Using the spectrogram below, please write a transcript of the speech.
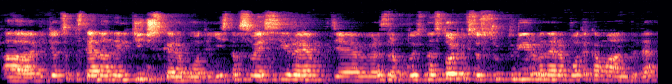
а, ведется постоянно аналитическая работа, есть там своя CRM, где разраб- то есть настолько все структурированная работа команды, да.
